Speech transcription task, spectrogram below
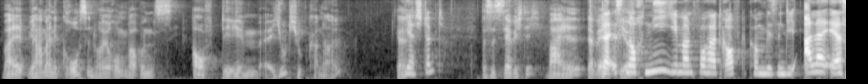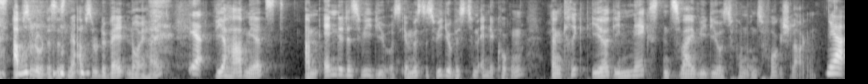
weil wir haben eine große Neuerung bei uns auf dem äh, YouTube-Kanal. Ja, stimmt. Das ist sehr wichtig, weil da Da ist noch nie jemand vorher draufgekommen. Wir sind die allerersten. absolut. Das ist eine absolute Weltneuheit. Ja. Wir haben jetzt am Ende des Videos, ihr müsst das Video bis zum Ende gucken, dann kriegt ihr die nächsten zwei Videos von uns vorgeschlagen. Ja.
